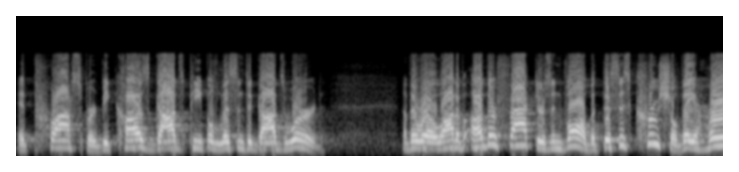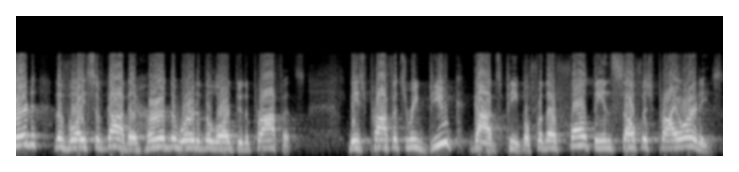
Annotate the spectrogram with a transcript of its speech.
It prospered because God's people listened to God's word. Now, there were a lot of other factors involved, but this is crucial. They heard the voice of God, they heard the word of the Lord through the prophets. These prophets rebuke God's people for their faulty and selfish priorities.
